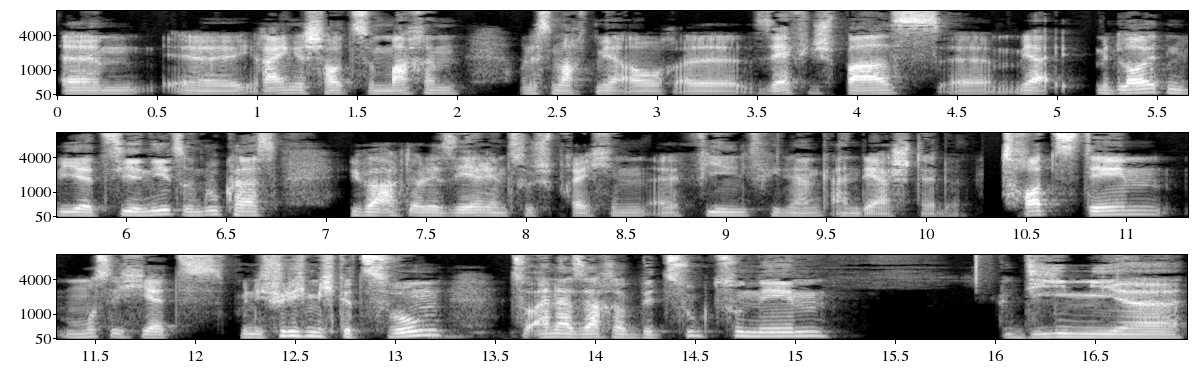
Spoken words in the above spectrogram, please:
ähm, äh, reingeschaut zu machen. Und es macht mir auch äh, sehr viel Spaß, ähm, ja, mit Leuten wie jetzt hier Nils und Lukas über aktuelle Serien zu sprechen. Äh, vielen, vielen Dank an der Stelle. Trotzdem muss ich jetzt, bin ich, fühle ich mich gezwungen, zu einer Sache Bezug zu nehmen, die mir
